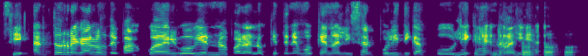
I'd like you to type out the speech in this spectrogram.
Sí, hartos regalos de Pascua del gobierno para los que tenemos que analizar políticas públicas en realidad.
